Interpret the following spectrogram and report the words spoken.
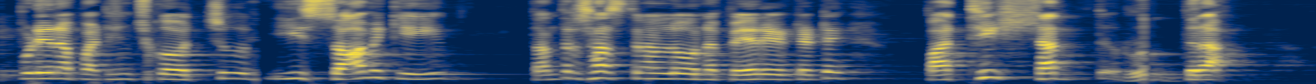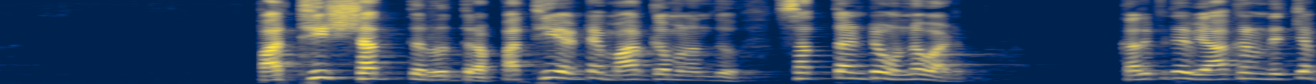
ఎప్పుడైనా పఠించుకోవచ్చు. ఈ స్వామికి తంత్రశాస్త్రంలో ఉన్న పేరు ఏంటంటే పథిషద్ రుద్ర. పథిషత్ రుద్ర. పథి అంటే మార్గమనందు. సత్ అంటే ఉన్నవాడు. కలిపితే వ్యాకరణ రీత్యా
